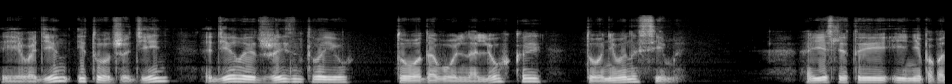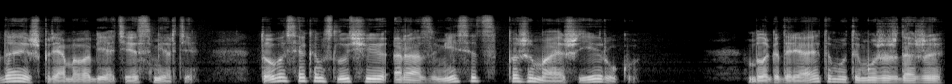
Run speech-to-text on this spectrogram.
и в один и тот же день делает жизнь твою то довольно легкой, то невыносимой. Если ты и не попадаешь прямо в объятия смерти, то во всяком случае раз в месяц пожимаешь ей руку. Благодаря этому ты можешь даже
